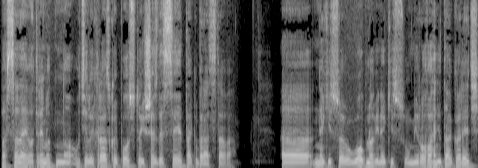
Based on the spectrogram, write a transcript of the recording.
Pa sada je trenutno u cijeloj Hrvatskoj postoji 60 bratstava. E, neki su evo u obnovi, neki su u mirovanju, tako reći,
